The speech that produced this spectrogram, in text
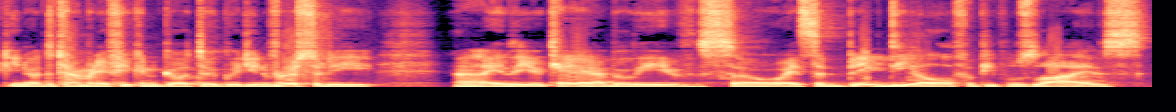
you know determine if you can go to a good university uh, in the UK, I believe. So it's a big deal for people's lives.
